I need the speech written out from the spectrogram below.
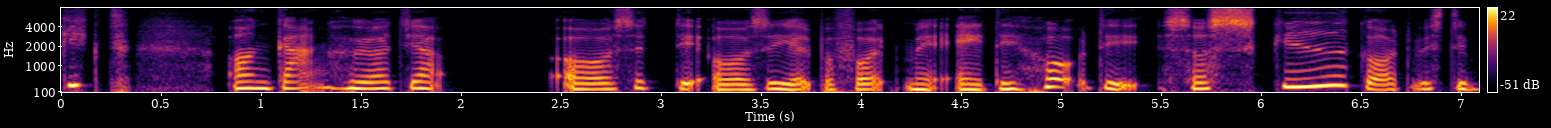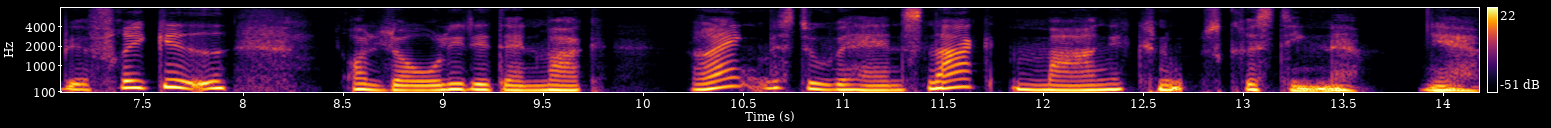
gigt. Og engang hørte jeg også, det også hjælper folk med ADHD så skide godt, hvis det bliver frigivet og lovligt i Danmark. Ring, hvis du vil have en snak. Mange knus, Christina. Ja.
